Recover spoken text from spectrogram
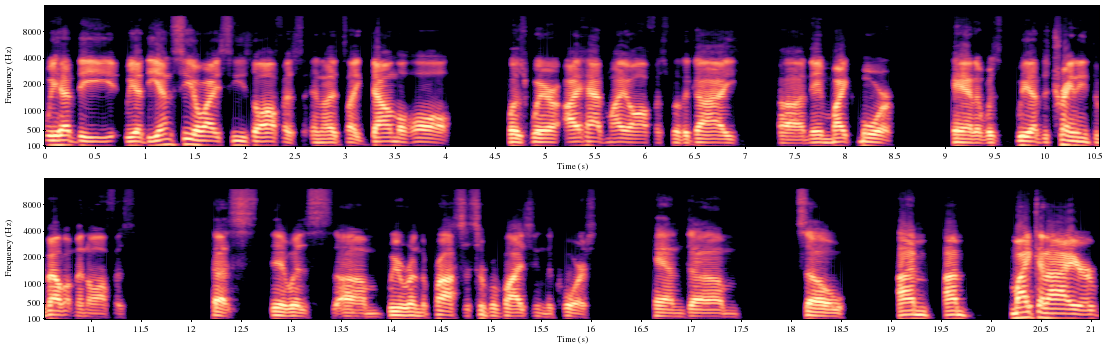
we had the, we had the NCOIC's office, and it's like down the hall was where I had my office with a guy, uh, named Mike Moore. And it was, we had the training development office because it was, um, we were in the process of revising the course. And, um, so I'm, I'm Mike and I are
